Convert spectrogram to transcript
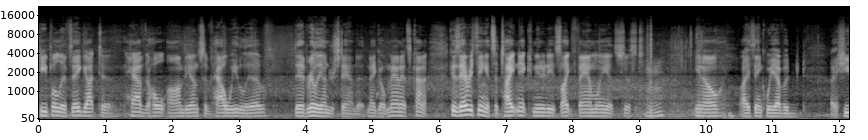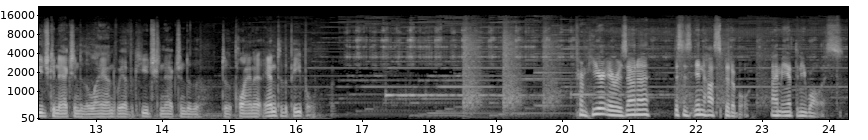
people, if they got to have the whole ambience of how we live, they'd really understand it. And they go, man, it's kind of, because everything, it's a tight knit community, it's like family, it's just, mm-hmm. you know, I think we have a a huge connection to the land. We have a huge connection to the to the planet and to the people. From here, Arizona, this is Inhospitable. I'm Anthony Wallace.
